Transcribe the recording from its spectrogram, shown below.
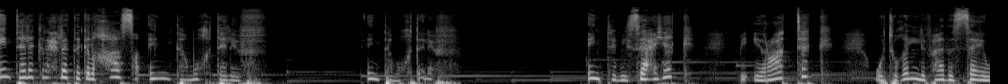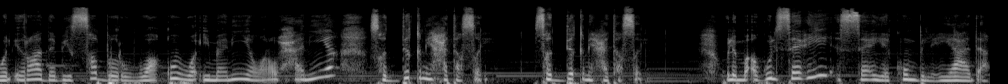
أنت لك رحلتك الخاصة. أنت مختلف. أنت مختلف. أنت بسعيك بإرادتك وتغلف هذا السعي والإرادة بصبر وقوة إيمانية وروحانية. صدقني حتصل. صدقني حتصل. ولما أقول سعي السعي يكون بالعيادة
